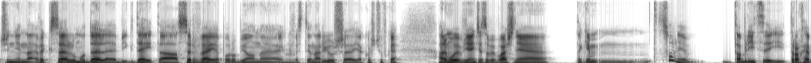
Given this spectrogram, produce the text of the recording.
czy nie na w Excelu, modele, big data, surveje porobione, Mhm. kwestionariusze, jakościówkę, ale mówię, wzięcie sobie właśnie takie mm, dosłownie tablicy i trochę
